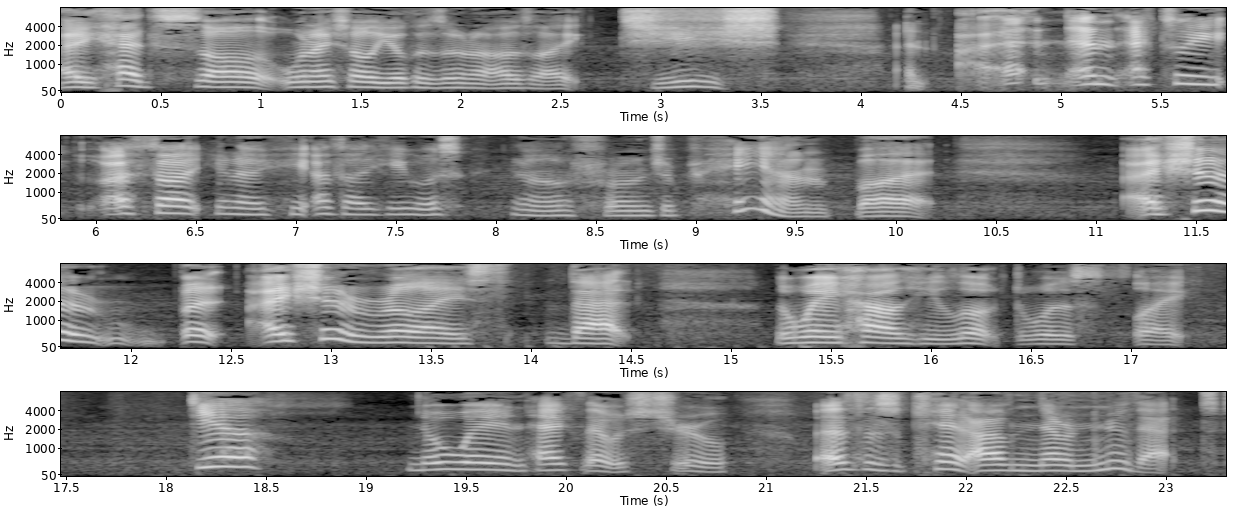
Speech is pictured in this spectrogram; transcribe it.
I had saw when I saw Yokozuna, I was like, "Geesh," and I, and actually I thought you know he I thought he was you know, from Japan, but I should have, but I should have realized that the way how he looked was like, yeah, no way in heck that was true. As a kid, I've never knew that.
